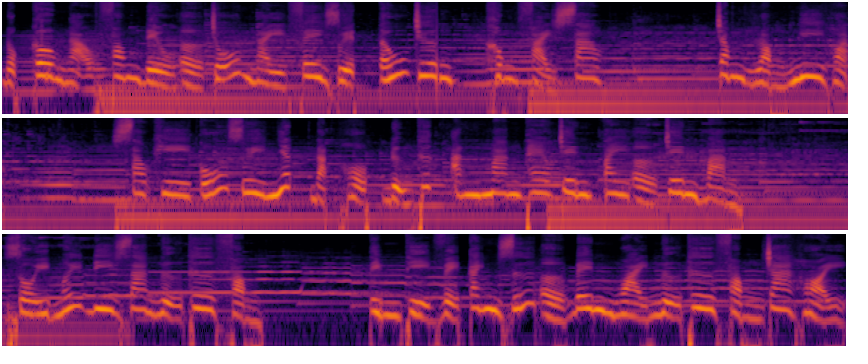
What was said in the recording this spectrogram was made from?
độc cơ ngạo phong đều ở chỗ này phê duyệt tấu chương, Không phải sao? Trong lòng nghi hoặc, sau khi cố duy nhất đặt hộp đựng thức ăn mang theo trên tay ở trên bàn, Rồi mới đi ra ngự thư phòng. Tìm thị vệ canh giữ ở bên ngoài ngự thư phòng tra hỏi.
